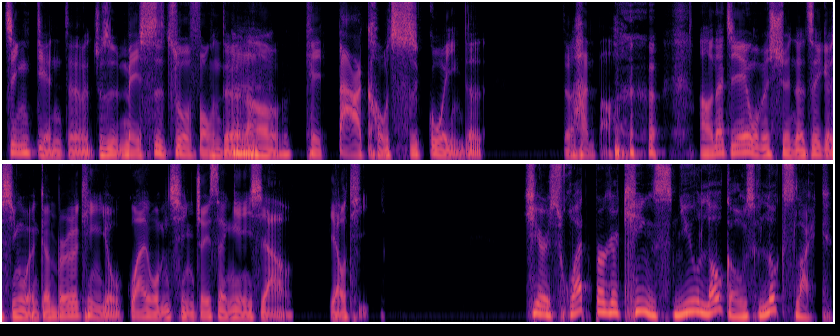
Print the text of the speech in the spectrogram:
经典的，就是美式作风的，嗯然后可以大口吃过瘾的的汉堡。好，那今天我们选的这个新闻跟 Burger King 有关，我们请 Jason 念一下、哦、标题。Here's what Burger King's new logos looks like.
